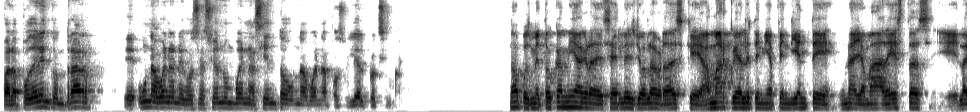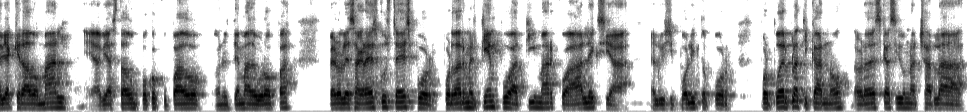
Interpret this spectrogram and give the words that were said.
para poder encontrar eh, una buena negociación, un buen asiento, una buena posibilidad el próximo año. No, pues me toca a mí agradecerles. Yo la verdad es que a Marco ya le tenía pendiente una llamada de estas. Eh, le había quedado mal, eh, había estado un poco ocupado con el tema de Europa, pero les agradezco a ustedes por, por darme el tiempo, a ti, Marco, a Alex y a, a Luis Hipólito por, por poder platicar, ¿no? La verdad es que ha sido una charla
